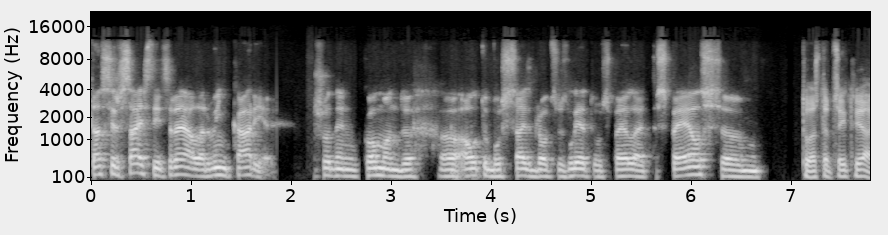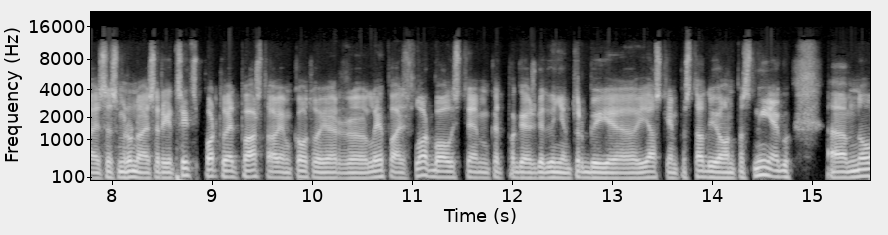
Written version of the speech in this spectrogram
tas ir saistīts reāli ar viņu karjeru. Šodien komandu uh, autobuss aizbrauc uz Lietuvu spēlēt spēles. To starp citu, jā, es esmu runājis arī ar citu sporta veidu pārstāvjiem, kaut vai ar uh, liepājas florbolistiem, kad pagājušajā gadā viņiem tur bija uh, jāskiem pa stadionu, pa sniegu. Um, nu,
